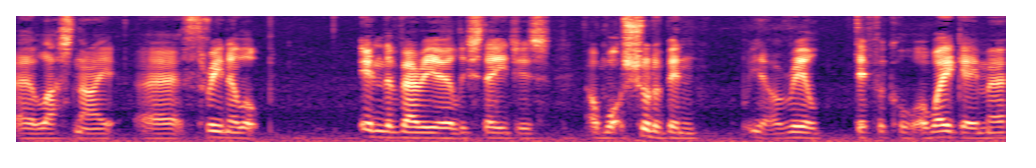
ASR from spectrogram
uh, last night, uh, three 0 up in the very early stages, and what should have been, you know, a real difficult away game. Uh,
